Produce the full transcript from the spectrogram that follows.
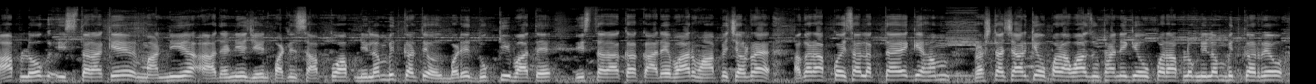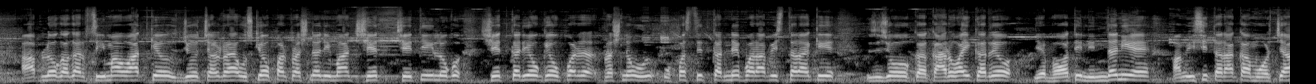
आप लोग इस तरह के माननीय आदरणीय जयंत पाटिल साहब को आप निलंबित करते हो, बड़े दुख की बात है, इस तरह का कार्यभार वहाँ पे चल रहा है। अगर आपको ऐसा लगता है कि हम भ्रष्टाचार के ऊपर आवाज़ उठाने के ऊपर आप लोग निलंबित कर रहे हो, आप लोग अगर सीमावाद के जो चल रहा है उसके ऊपर प्रश्न निर्माण क्षेत खेती लोगों शेतकरियों के ऊपर प्रश्न उपस्थित करने पर आप इस तरह की जो कार्रवाई कर रहे हो, ये बहुत ही निंदनीय है। हम इसी तरह का मोर्चा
